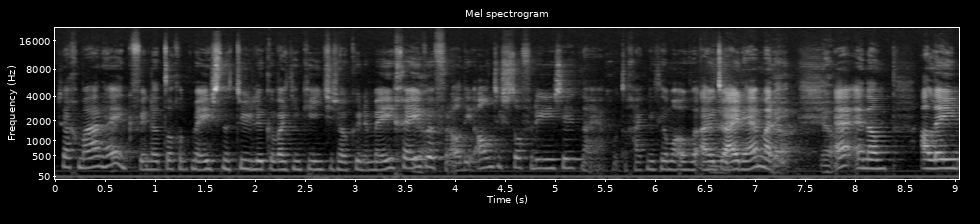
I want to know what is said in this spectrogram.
Zeg maar. Ik vind dat toch het meest natuurlijke wat je een kindje zou kunnen meegeven. Ja. Vooral die antistoffen die erin zit. Nou ja, goed, daar ga ik niet helemaal over uitweiden. Hè? Maar ja. Hè? En dan alleen,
